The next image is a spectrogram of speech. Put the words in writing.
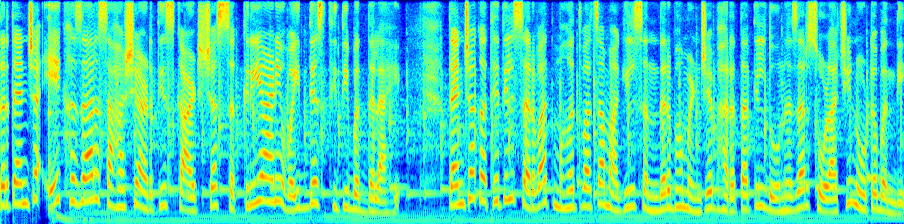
तर त्यांच्या एक हजार सहाशे अडतीस कार्ड्सच्या सक्रिय आणि वैद्य स्थितीबद्दल आहे. त्यांच्या कथेतील सर्वात महत्त्वाचा मागील संदर्भ म्हणजे भारतातील दोन हजार सोळाची नोटबंदी.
